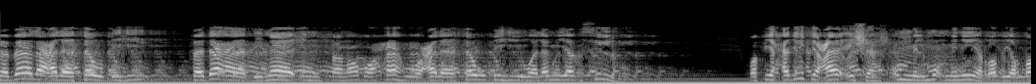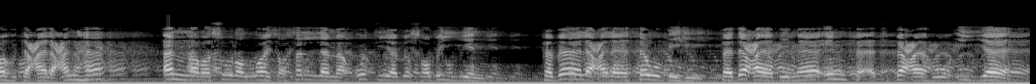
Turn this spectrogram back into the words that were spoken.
فبال على ثوبه فدعا بماء فنضحه على ثوبه ولم يغسله. وفي حديث عائشة أم المؤمنين رضي الله تعالى عنها أن رسول الله صلى الله عليه وسلم أتي بصبي فبال على ثوبه فدعا بماء فأتبعه إياه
